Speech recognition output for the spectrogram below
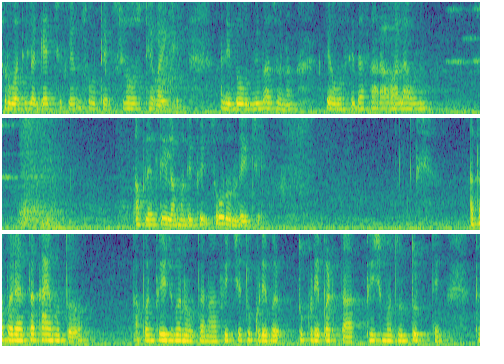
सुरुवातीला गॅसची फ्लेम सो ठे स्लोच ठेवायची आणि दोन्ही बाजूनं व्यवस्थित असा रवा लावून आपल्याला तेलामध्ये फिश सोडून द्यायचे आता बऱ्याचदा काय होतं? आपण फिश बनवताना फिशचे तुकडे ब तुकडे पडतात फिशमधून तुटते. तर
